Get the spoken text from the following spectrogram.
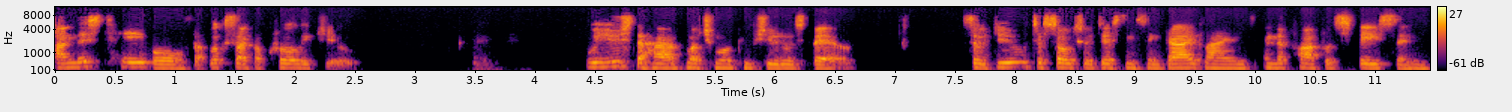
On this table that looks like a curly cube, we used to have much more computers there. So due to social distancing guidelines and the proper spacing,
